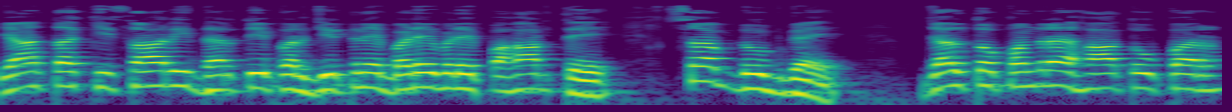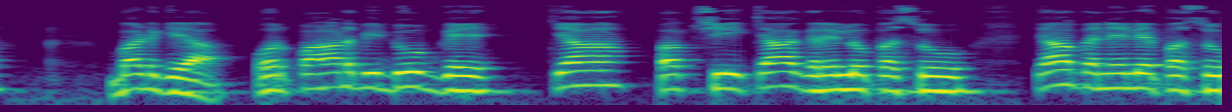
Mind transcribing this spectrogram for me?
यहाँ तक कि सारी धरती पर जितने बड़े बड़े पहाड़ थे, सब डूब गए। जल तो पंद्रह हाथ ऊपर बढ़ गया और पहाड़ भी डूब गए। क्या पक्षी, क्या घरेलू पशु, क्या बनेले पशु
